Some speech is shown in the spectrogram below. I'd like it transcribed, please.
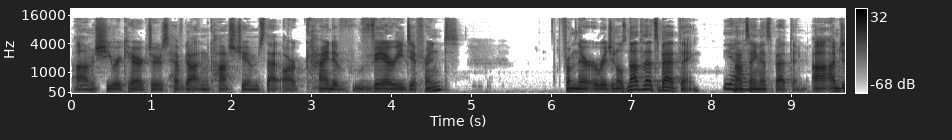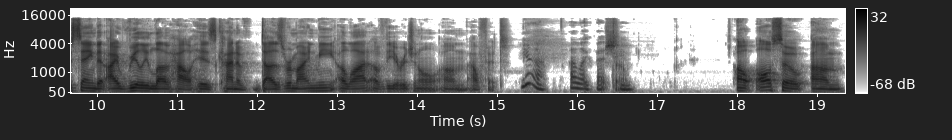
um, She-Ra characters have gotten costumes that are kind of very different from their originals. Not that that's a bad thing. Yeah. Not saying that's a bad thing. Uh, I'm just saying that I really love how his kind of does remind me a lot of the original um, outfit. yeah, I like that So. too. Oh, also, um,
